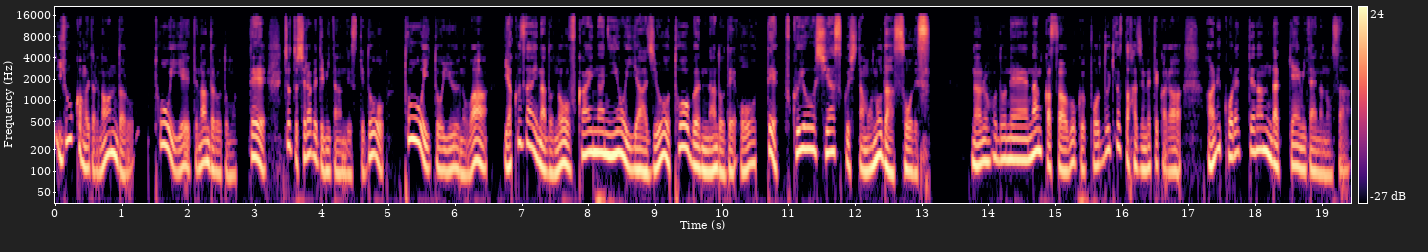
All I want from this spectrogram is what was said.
よく考えたらなんだろう？遠い A ってなんだろうと思って、ちょっと調べてみたんですけど、遠いというのは、薬剤などの不快な匂いや味を糖分などで覆って服用しやすくしたものだそうです。なるほどね。なんかさ、僕、ポッドキャスト始めてから、あれこれってなんだっけ？みたいなのさ、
